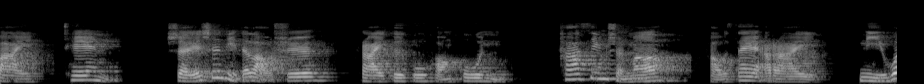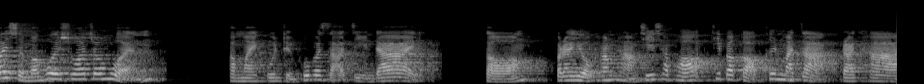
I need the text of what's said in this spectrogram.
ไป เช่น谁是你的老师ใครคือครูของคุณ他姓什么เขาแท้อะไร你为什么会说中文ทำไมคุณถึงพูดภาษาจีนได้ 2. ประโยคคำถามชี้เฉพาะที่ประกอบขึ้นมาจากประธาน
